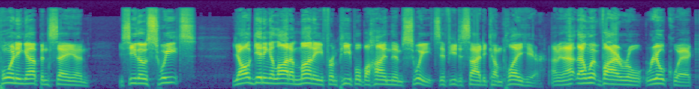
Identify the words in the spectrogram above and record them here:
pointing up and saying, You see those suites? Y'all getting a lot of money from people behind them suites if you decide to come play here. I mean, that, that went viral real quick.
